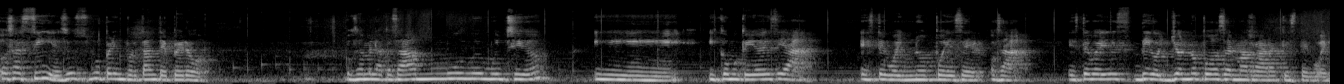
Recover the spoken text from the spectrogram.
o sea, sí, eso es súper importante, pero, o sea, me la pasaba muy, muy, muy chido y, y como que yo decía, este güey no puede ser, o sea, este güey es, digo, yo no puedo ser más rara que este güey,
